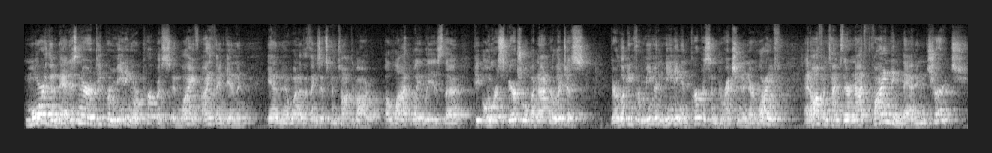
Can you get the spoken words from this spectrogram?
more than that? Isn't there a deeper meaning or purpose in life? I think in, in uh, one of the things that's been talked about a lot lately is the people who are spiritual but not religious they're looking for meaning and purpose and direction in their life, and oftentimes they're not finding that in church.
